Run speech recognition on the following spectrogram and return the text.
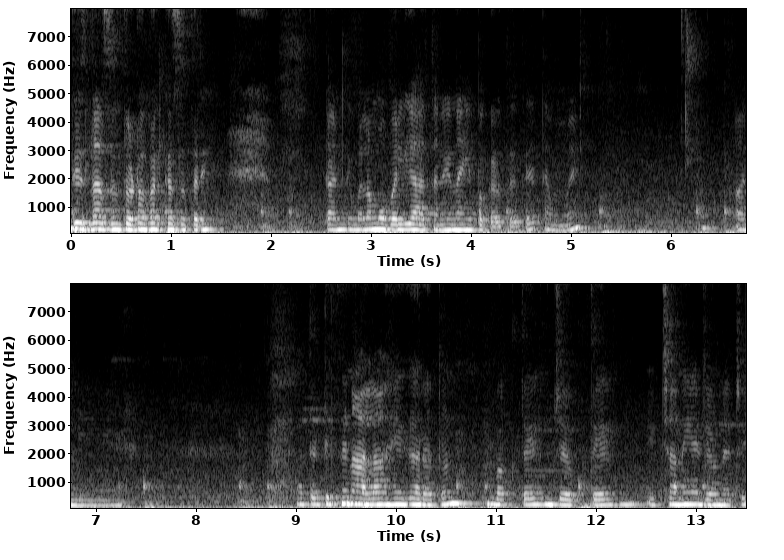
दिसला असेल थोडंफार कसं तरी. कारण की मला मोबाईल या हाताने नाही पकडता येते त्यामुळे. आणि आता टिफिन आला आहे घरातून. बघते जेवते. इच्छा नाही आहे जेवण्याची.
